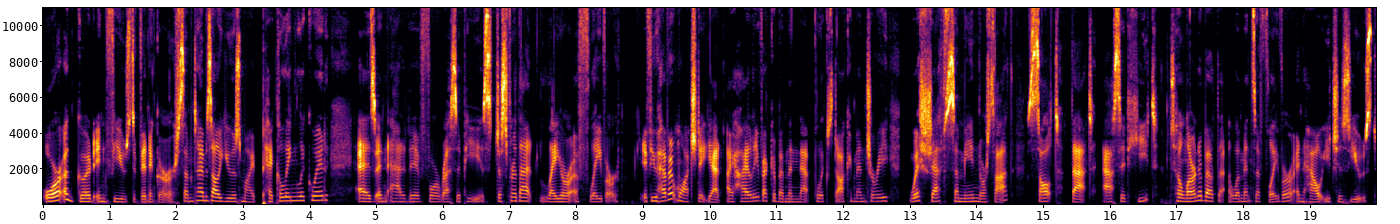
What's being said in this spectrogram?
or a good infused vinegar. Sometimes I'll use my pickling liquid as an additive for recipes just for that layer of flavor. If you haven't watched it yet, I highly recommend the Netflix documentary with chef Samin Nosrat, Salt, Fat, Acid, Heat, to learn about the elements of flavor and how each is used.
